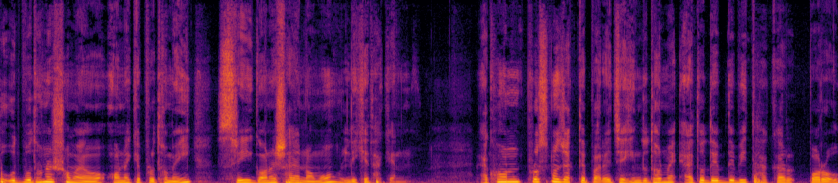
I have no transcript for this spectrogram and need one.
উদ্বোধনের সময়ও অনেকে প্রথমেই শ্রী গণেশায় নম লিখে থাকেন। এখন প্রশ্ন জাগতে পারে যে হিন্দু ধর্মে এত দেবদেবী থাকার পরও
